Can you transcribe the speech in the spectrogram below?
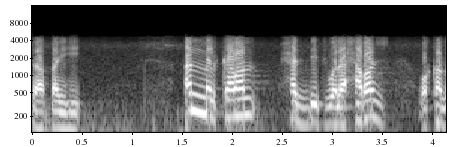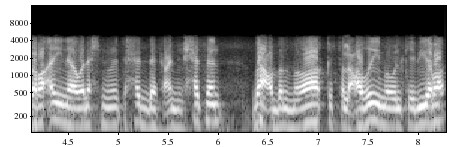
ساقيه. أما الكرم حدث ولا حرج وقد رأينا ونحن نتحدث عن الحسن بعض المواقف العظيمة والكبيرة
